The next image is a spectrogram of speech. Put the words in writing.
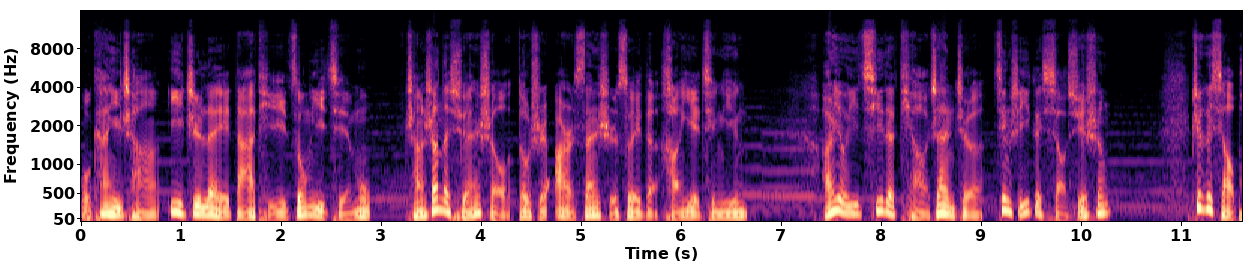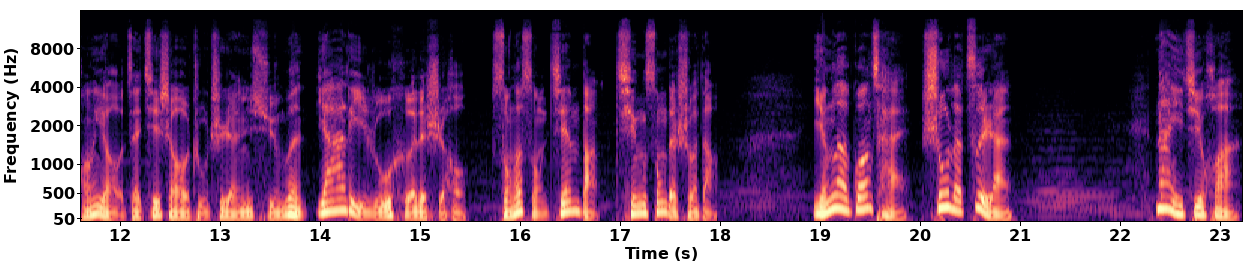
我看一场益智类答题综艺节目，场上的选手都是二三十岁的行业精英，而有一期的挑战者竟是一个小学生。这个小朋友在接受主持人询问压力如何的时候，耸了耸肩膀，轻松地说道：“赢了光彩，输了自然。”那一句话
